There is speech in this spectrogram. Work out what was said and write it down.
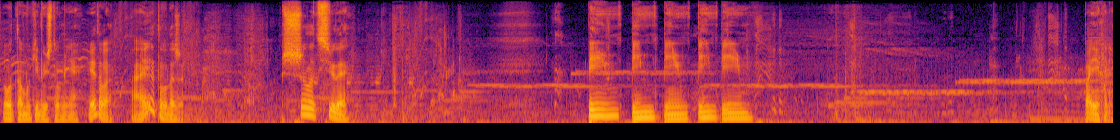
Кого там выкидываешь-то у меня? Этого? А этого даже? Пшел отсюда. Пим-пим-пим-пим-пим. Поехали.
